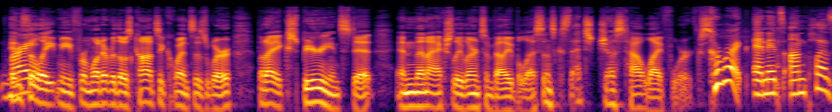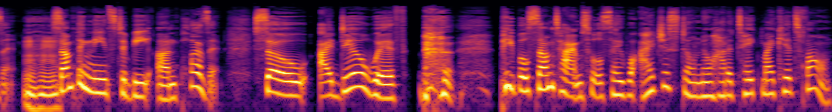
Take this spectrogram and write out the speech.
Right. insulate me from whatever those consequences were, but I experienced it and then I actually learned some valuable lessons because that's just how life works. Correct. And it's unpleasant. Mm-hmm. Something needs to be unpleasant. So I deal with people sometimes who will say, Well, I just don't know how to take my kid's phone.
